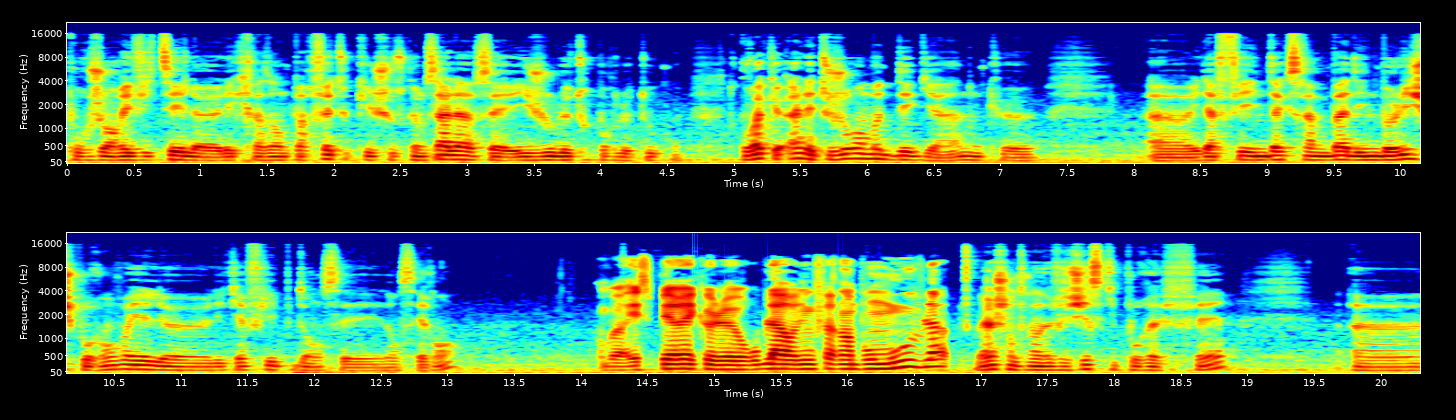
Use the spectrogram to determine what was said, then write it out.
pour genre éviter l'écrasante parfaite ou quelque chose comme ça. Là, ils jouent le tout pour le tout. Quoi. Donc on voit que Hal est toujours en mode dégâts. hein, donc euh, il a fait une Dax Rambad et une Bolish pour renvoyer le- les K-Flip dans ses, dans ses rangs. On va espérer que le roublard va nous faire un bon move là. Mais là, je suis en train de réfléchir ce qu'il pourrait faire. Euh,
